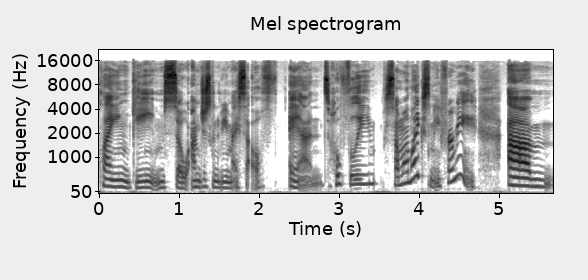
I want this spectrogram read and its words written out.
playing games. So I'm just going to be myself and hopefully someone likes me for me. Um,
